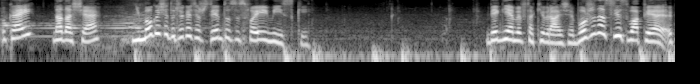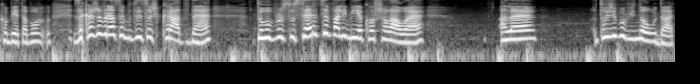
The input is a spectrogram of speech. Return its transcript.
Okej, nada się. Nie mogę się doczekać, aż zjem to ze swojej miski. Biegniemy w takim razie. Może nas nie złapie kobieta, bo za każdym razem, gdy coś kradnę, to po prostu serce wali mi jako szalałe. Ale to się powinno udać.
